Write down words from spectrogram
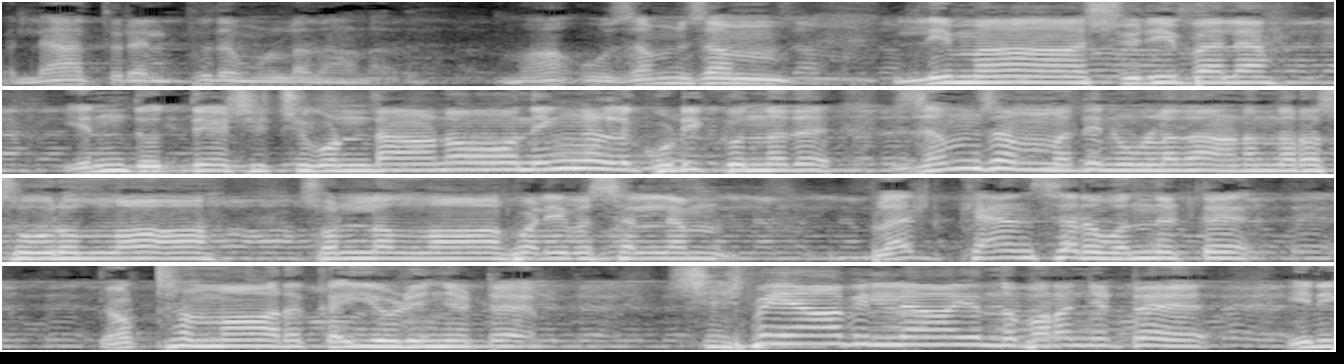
വല്ലാത്തൊരു അത്ഭുതമുള്ളതാണത്. എന്തുദ്ദേശിച്ചുകൊണ്ടാണോ നിങ്ങൾ കുടിക്കുന്നത്? സംസം അതിനുള്ളതാണെന്ന് റസൂലുള്ളാഹി വസല്ലം. ബ്ലഡ് ക്യാൻസർ വന്നിട്ട് ഡോക്ടർമാർ കൈയൊഴിഞ്ഞിട്ട് ശിഫയാവില്ല എന്ന് പറഞ്ഞിട്ട് ഇനി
